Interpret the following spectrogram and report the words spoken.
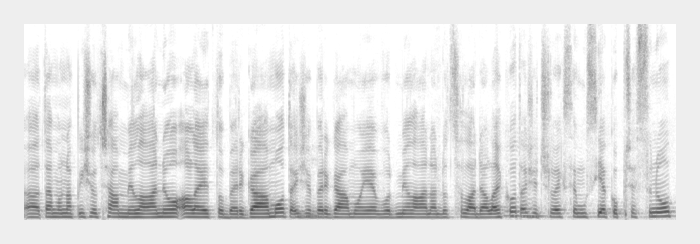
uh, tam vám napíšou třeba Miláno, ale je to Bergamo, takže mm-hmm. Bergamo je od Milána docela daleko, mm-hmm. takže člověk se musí jako přesunout,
